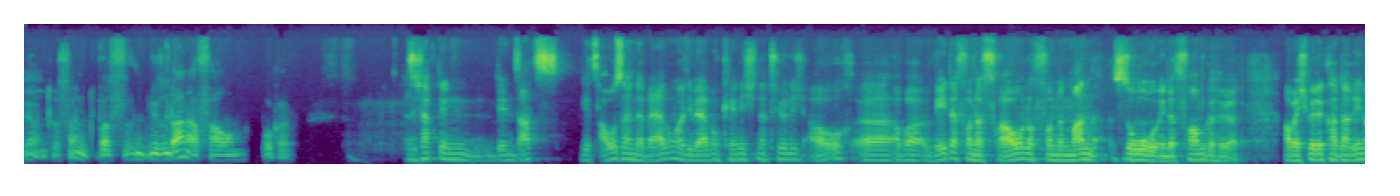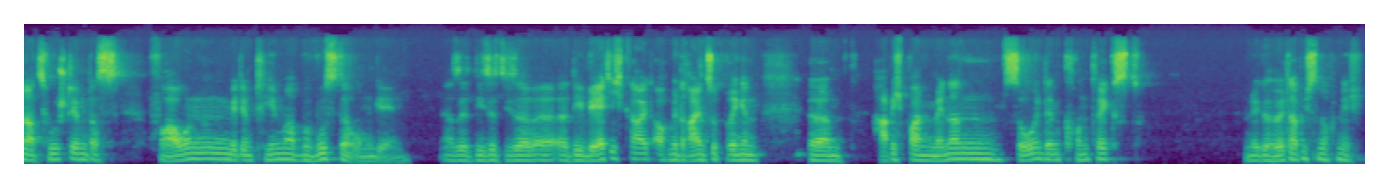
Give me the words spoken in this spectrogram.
Ja, interessant. Was, wie sind deine Erfahrungen, Burkhard? Also ich habe den, den Satz jetzt außer in der Werbung, weil die Werbung kenne ich natürlich auch, äh, aber weder von einer Frau noch von einem Mann so in der Form gehört. Aber ich würde Katharina zustimmen, dass Frauen mit dem Thema bewusster umgehen. Also diese, diese, äh, die Wertigkeit auch mit reinzubringen, ähm, habe ich bei Männern so in dem Kontext, ne, gehört habe ich es noch nicht.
